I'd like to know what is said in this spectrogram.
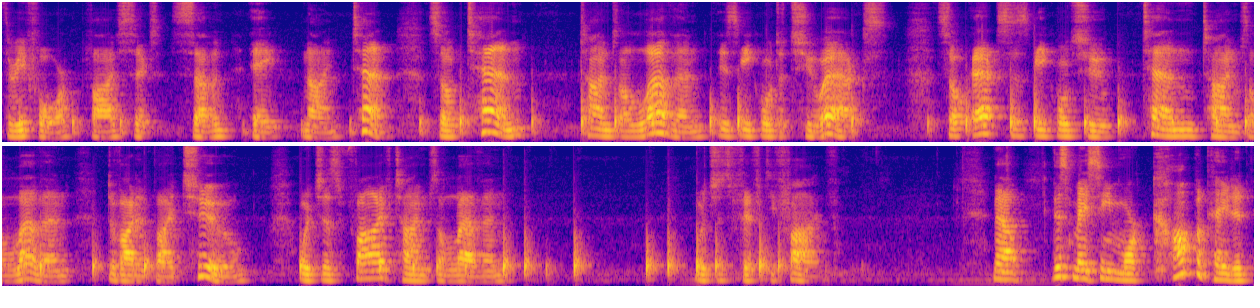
3, 4, 5, 6, 7, 8, 9, 10. So 10 times 11 is equal to 2x. So x is equal to 10 times 11 divided by 2, which is 5 times 11, which is 55. Now, this may seem more complicated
